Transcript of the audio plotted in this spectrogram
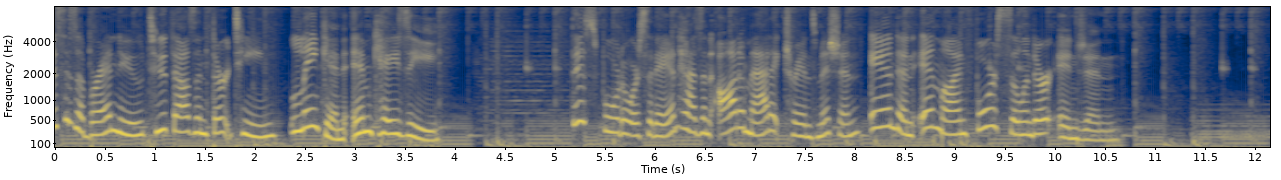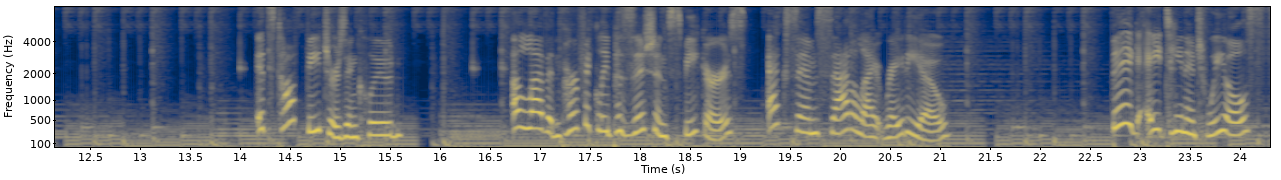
This is a brand new 2013 Lincoln MKZ. This four-door sedan has an automatic transmission and an inline four-cylinder engine. Its top features include 11 perfectly positioned speakers, XM satellite radio, big 18-inch wheels,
